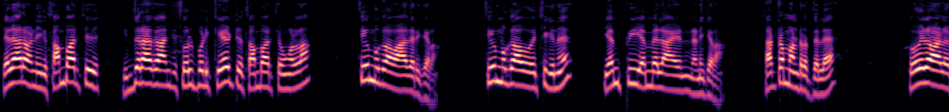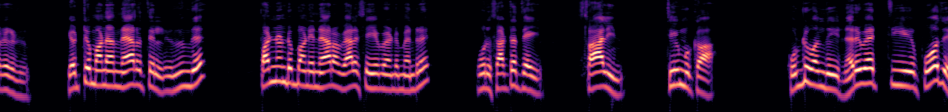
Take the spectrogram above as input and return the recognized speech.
எல்லாரும் இன்றைக்கி சம்பாரித்து இந்திரா காந்தி சொல்படி கேட்டு சம்பாரித்தவங்கெல்லாம் திமுகவை ஆதரிக்கிறான். திமுகவை வச்சுக்கின்னு எம்பி எம்எல்ஏ ஆயின்னு நினைக்கிறான். சட்டமன்றத்தில் தொழிலாளர்கள் எட்டு மணி நேரத்தில் இருந்து பன்னெண்டு மணி நேரம் வேலை செய்ய வேண்டும் என்று ஒரு சட்டத்தை ஸ்டாலின் திமுக கொண்டு வந்து நிறைவேற்றிய போது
